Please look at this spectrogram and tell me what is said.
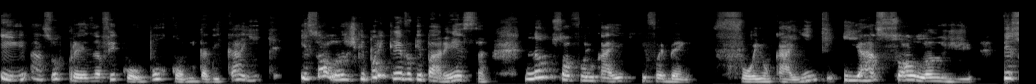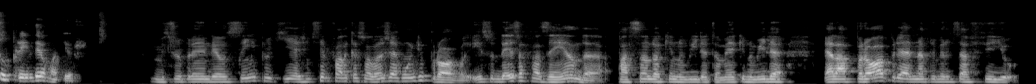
E a surpresa ficou por conta de Kaique e Solange, que por incrível que pareça, não só foi o Kaique que foi bem, foi o Kaique e a Solange. Te surpreendeu, Matheus? Me surpreendeu sim, porque a gente sempre fala que a Solange é ruim de prova. Isso desde a Fazenda, passando aqui no Milha também. Aqui no Milha, ela própria, na primeiro desafio,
